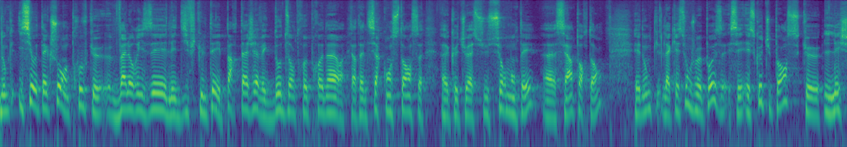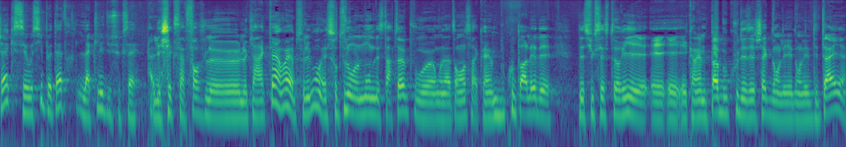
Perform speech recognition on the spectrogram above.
Donc ici au Tech Show, on trouve que valoriser les difficultés et partager avec d'autres entrepreneurs certaines circonstances euh, que tu as su surmonter, euh, c'est important. Et donc la question que je me pose, c'est est-ce que tu penses que l'échec, c'est aussi peut-être la clé du succès? Ah, L'échec, ça forge le, caractère, oui, absolument. Et surtout dans le monde des startups où euh, on a tendance à quand même beaucoup parler des, des success stories et, et- et quand même pas beaucoup des échecs dans les, dans les détails.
